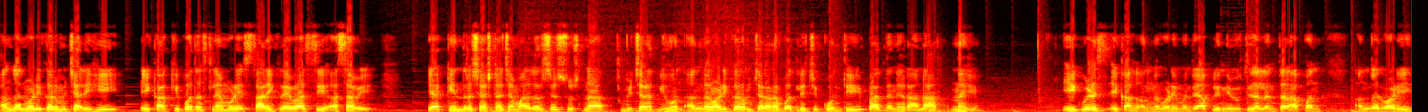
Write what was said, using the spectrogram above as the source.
अंगणवाडी कर्मचारी ही एकाकी पद असल्यामुळे स्थानिक रहिवासी असावे. या केंद्र शासनाच्या मार्गदर्शक सूचना विचारात घेऊन अंगणवाडी कर्मचाऱ्यांना बदलीची कोणतीही प्राधान्य राहणार नाही. एक वेळेस एका अंगणवाडीमध्ये आपली नियुक्ती झाल्यानंतर आपण अंगणवाडी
